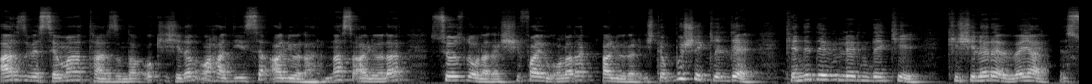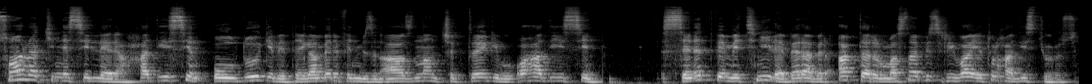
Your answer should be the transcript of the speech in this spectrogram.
arz ve sema tarzında o kişiden o hadisi alıyorlar. Nasıl alıyorlar? Sözlü olarak, şifayı olarak alıyorlar. İşte bu şekilde kendi devirlerindeki kişilere veya sonraki nesillere hadisin olduğu gibi Peygamber Efendimizin ağzından çıktığı gibi o hadisin senet ve metniyle beraber aktarılmasına biz rivayetül hadis diyoruz.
